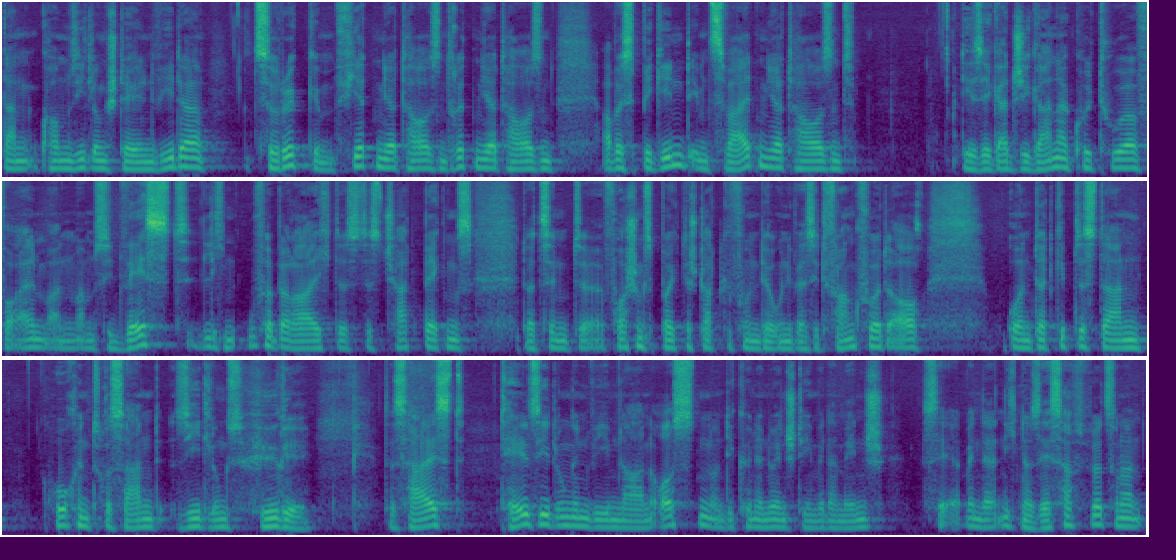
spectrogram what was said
Dann kommen Siedlungsstellen wieder zurück im vierten Jahrtausend, dritten Jahrtausend. Aber es beginnt im zweiten Jahrtausend diese Gajigana-Kultur, vor allem am, am, südwestlichen Uferbereich des, des Tschadbeckens. Dort sind äh, Forschungsprojekte stattgefunden, der Universität Frankfurt auch. Und dort gibt es dann hochinteressant Siedlungshügel. Das heißt, Tellsiedlungen wie im Nahen Osten, und die können nur entstehen, wenn der Mensch wenn der nicht nur sesshaft wird, sondern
